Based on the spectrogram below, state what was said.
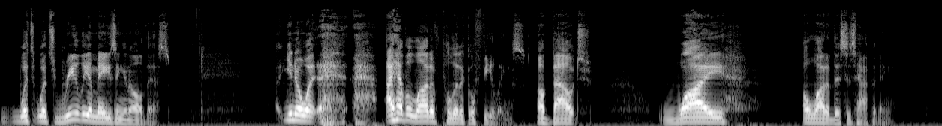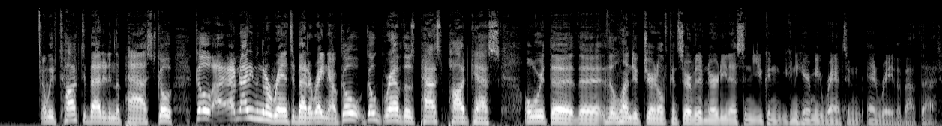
what's what's really amazing in all this you know what? I have a lot of political feelings about why a lot of this is happening. And we've talked about it in the past. Go, go. I, am not even going to rant about it right now. Go, go grab those past podcasts over at the the the Lunduke Journal of Conservative Nerdiness, and you can you can hear me rant and, and rave about that.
